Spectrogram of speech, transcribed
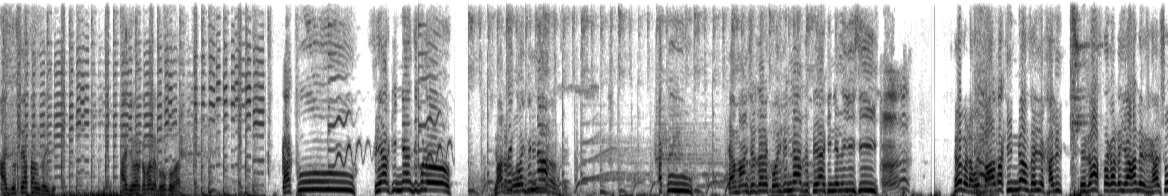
আজ গো শেতান যাইবে। আজ ওর কপালে ভোগ আর। কাকু শেয়ার কিনে আনছি গুলো। ভাবতে কইবেন না? কাকু মানুষের দ্বারা কইবেন না যে শেয়ার কিনে লইয়েছি হ্যাঁ বেটা ওই বালটা কিনে আনছে যে খালি। এই রাস্তাঘাটে ইয়াহানে খালি শো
